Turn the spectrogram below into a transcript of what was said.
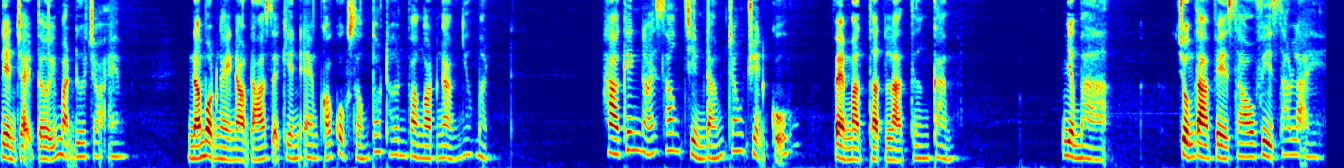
liền chạy tới mà đưa cho em. nó một ngày nào đó sẽ khiến em có cuộc sống tốt hơn và ngọt ngào như mật. Hà Kinh nói xong chìm đắm trong chuyện cũ, vẻ mặt thật là thương cảm. Nhưng mà, chúng ta về sau vì sao lại...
